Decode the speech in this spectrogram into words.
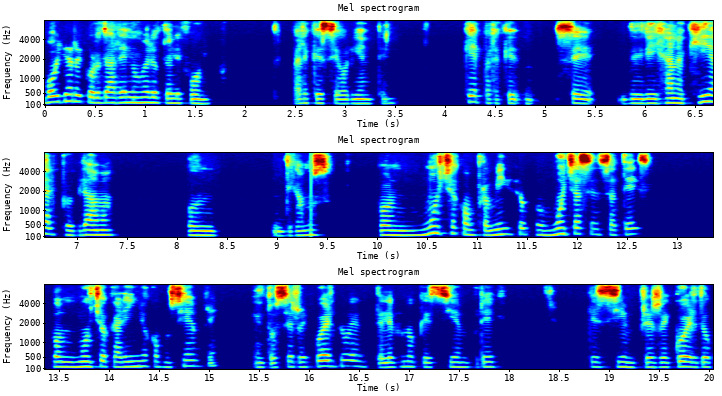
voy a recordar el número telefónico para que se orienten, que para que se dirijan aquí al programa con, digamos, con mucho compromiso, con mucha sensatez, con mucho cariño, como siempre. Entonces recuerdo el teléfono que siempre, que siempre recuerdo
